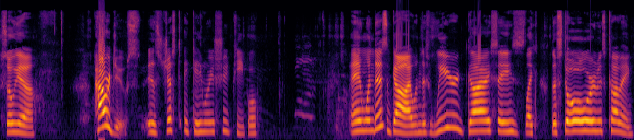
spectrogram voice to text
So yeah, Power Juice is just a game where you shoot people. And when this guy, when this weird guy says like the storm is coming,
